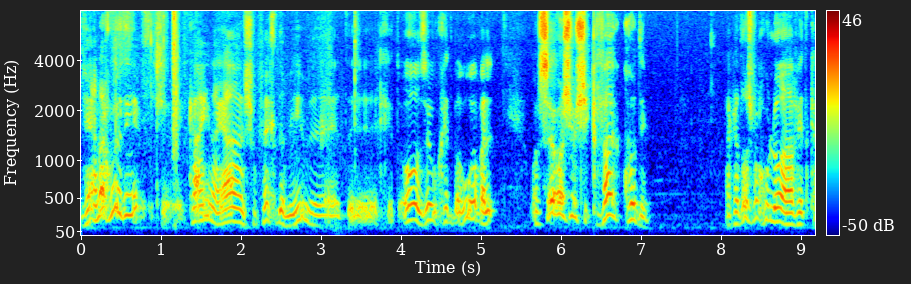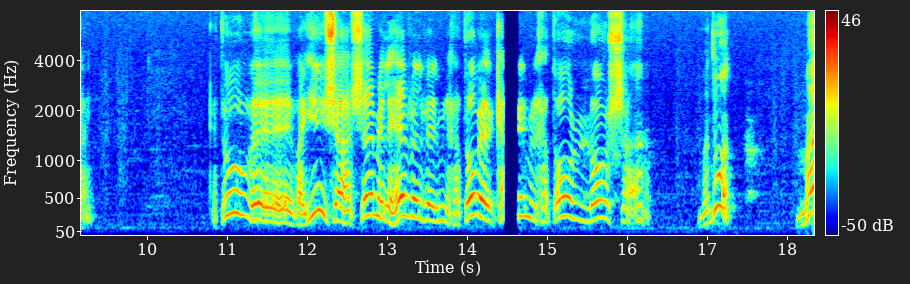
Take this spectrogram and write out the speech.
ואנחנו יודעים שקין היה שופך דמים, וחטאו זהו חטא ברור, אבל עושה רושם שכבר קודם הקדוש ברוך הוא לא אהב את קין. כתוב, ויהי השם אל הבל ואל מנחתו ואל קין מנחתו לא שעה. מדוע? מה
